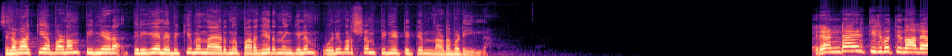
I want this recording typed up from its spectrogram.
ചിലവാക്കിയ പണം പിന്നീട് തിരികെ ലഭിക്കുമെന്നായിരുന്നു പറഞ്ഞിരുന്നെങ്കിലും ഒരു വർഷം പിന്നിട്ടിട്ടും നടപടിയില്ല. രണ്ടായിരത്തി ഇരുപത്തിനാല്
